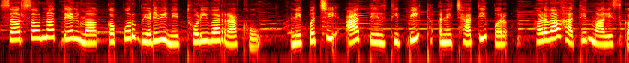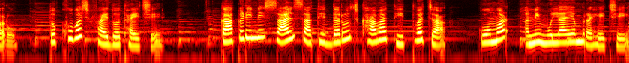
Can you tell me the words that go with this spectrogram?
સરસવના તેલમાં કપૂર ભેળવીને થોડીવાર રાખો અને પછી આ તેલથી પીઠ અને છાતી પર હળવા હાથે માલિશ કરો, તો ખૂબ જ ફાયદો થાય છે. કાકડીની સાલ સાથે દરરોજ ખાવાથી ત્વચા કોમળ અને મુલાયમ રહે છે.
